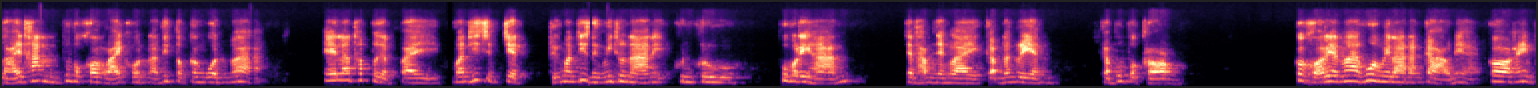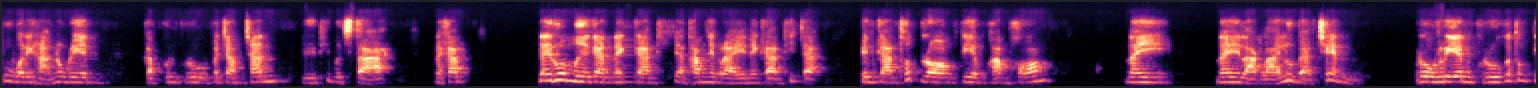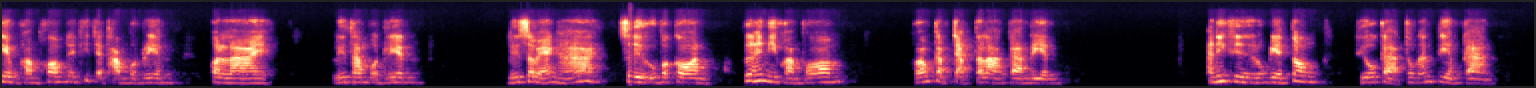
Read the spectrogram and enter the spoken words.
หลายท่านผู้ปกครองหลายคนอาจจะตกกังวลว่า เอ๊ะแล้วถ้าเปิดไปวันที่ 17 ถึงวันที่1มิถุนายนนี่คุณครูผู้บริหารจะทำอย่างไรกับนักเรียนกับผู้ปกครอง ก็ขอเรียนว่าห่วงเวลาดังกล่าวเนี่ยก็ให้ผู้บริหารโรงเรียนกับคุณครูประจำชั้นหรือที่ปรึกษานะครับ ได้ร่วมมือกันในการที่จะทำอย่างไรในการที่จะเป็นการทดลองเตรียมความพร้อมในในหลากหลายรูปแบบเช่น โรงเรียนครูก็ต้องเตรียมความพร้อมในที่จะทำบทเรียนออนไลน์ หรือทำบทเรียน หรือแสวงหาสื่ออุปกรณ์ เพื่อให้มีความพร้อม พร้อมกับจับตารางการเรียน อันนี้คือโรงเรียนต้องถือโอกาสตรงนั้นเตรียมการ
